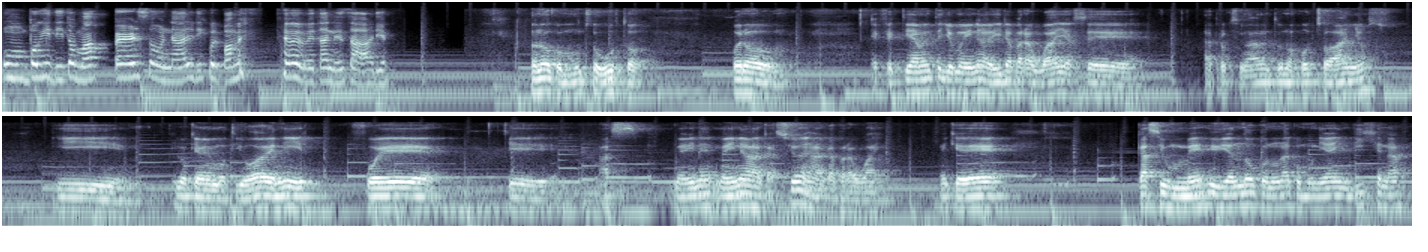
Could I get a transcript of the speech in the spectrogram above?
un poquitito más personal. Discúlpame que me meta en esa área. No, no, con mucho gusto. Bueno, efectivamente yo me vine a vivir a Paraguay hace aproximadamente unos ocho años y lo que me motivó a venir fue que me vine, me vine a vacaciones acá a Paraguay. Me quedé casi un mes viviendo con una comunidad indígena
